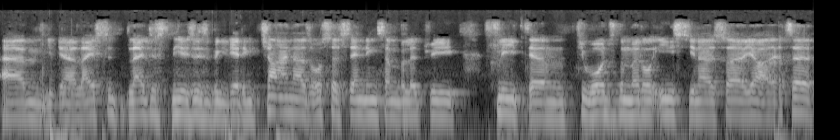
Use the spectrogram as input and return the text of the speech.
Um, you know, latest, latest news is we're getting China is also sending some military fleet um, towards the Middle East. You know, so yeah, it's a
